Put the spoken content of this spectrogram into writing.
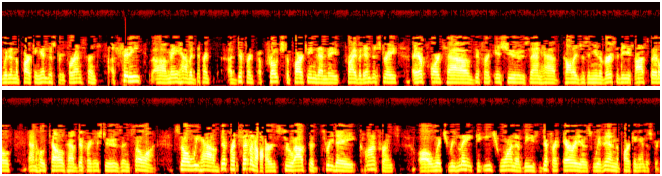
within the parking industry. For instance, a city uh, may have a different a different approach to parking than the private industry. Airports have different issues than have colleges and universities, hospitals and hotels have different issues and so on. So we have different seminars throughout the three day conference uh, which relate to each one of these different areas within the parking industry.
